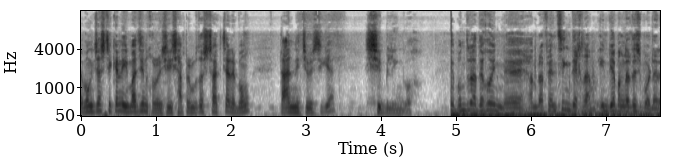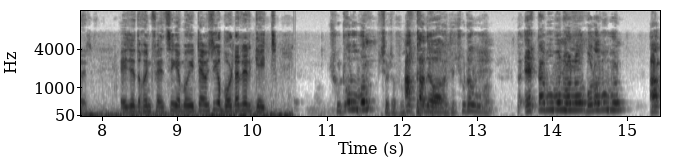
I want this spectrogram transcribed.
এবং জাস্ট এখানে ইমাজিন করুন সেই সাপের মতো স্ট্রাকচার এবং তার নিচে হয়েছে গিয়া শিবলিঙ্গ। এই বন্ধুরা দেখুন আমরা ফেন্সিং দেখলাম ইন্ডিয়া বাংলাদেশ বর্ডারের এই যে দেখুন ফেন্সিং এবং এটা গিয়ে বর্ডারের গেট ছোট ভুবন ছোট ভুবন। আখ্যা দেওয়া হয়েছে ছোট ভুবন। একটা ভুবন হলো বড় ভুবন আর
